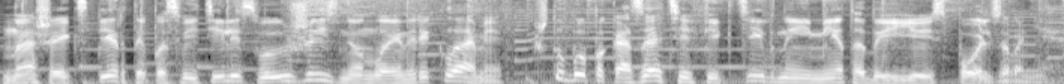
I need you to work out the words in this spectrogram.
Наши эксперты посвятили свою жизнь онлайн-рекламе, чтобы показать эффективные методы ее использования.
